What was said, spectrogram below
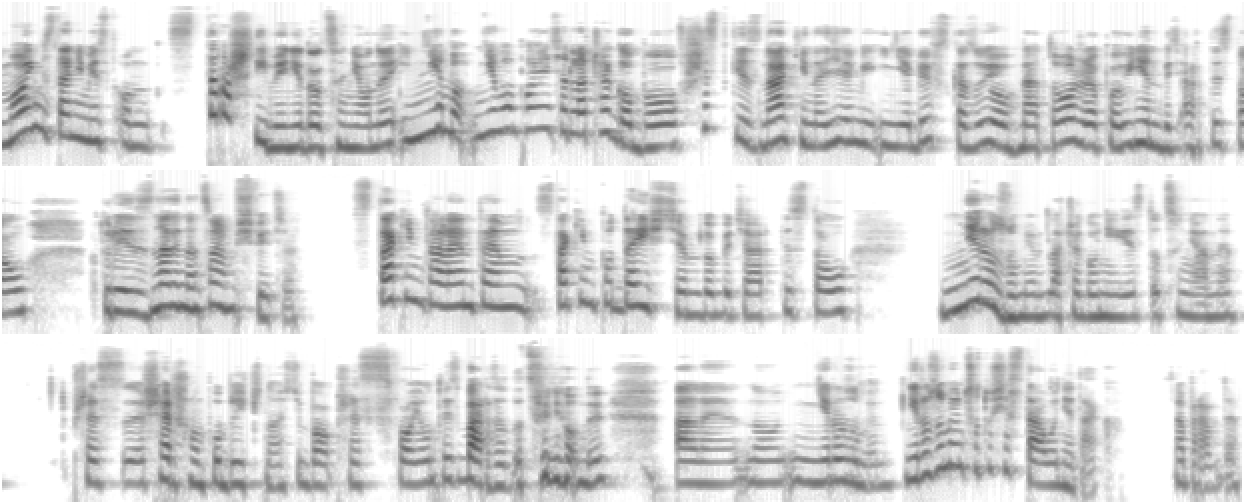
Moim zdaniem jest on straszliwie niedoceniony i nie, ma, nie mam pojęcia dlaczego, bo wszystkie znaki na ziemi i niebie wskazują na to, że powinien być artystą, który jest znany na całym świecie. Z takim talentem, z takim podejściem do bycia artystą nie rozumiem, dlaczego nie jest doceniany przez szerszą publiczność, bo przez swoją to jest bardzo doceniony, ale no nie rozumiem. Nie rozumiem, co tu się stało nie tak. Naprawdę.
